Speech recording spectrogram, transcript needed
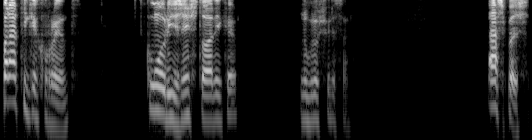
prática corrente, com origem histórica no Grupo Santo. Aspas,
